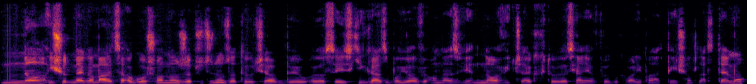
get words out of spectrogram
No i 7 marca ogłoszono, że przyczyną zatrucia był rosyjski gaz bojowy o nazwie Nowiczek, który Rosjanie wyprodukowali ponad 50 lat temu.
